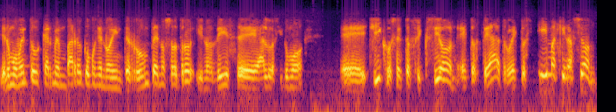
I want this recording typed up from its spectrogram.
y en un momento Carmen Barro como que nos interrumpe a nosotros y nos dice algo así como, eh, chicos, esto es ficción, esto es teatro, esto es imaginación,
